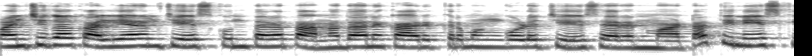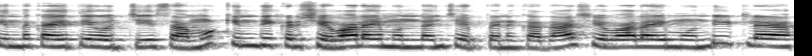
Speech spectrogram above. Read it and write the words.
మంచిగా కళ్యాణం చేసుకున్న తర్వాత అన్నదాన కార్యక్రమం కూడా చేశారనమాట తినేసి కిందకైతే వచ్చేసాము. కింద ఇక్కడ శివాలయం ఉందని చెప్పాను కదా. శివాలయం ఉంది. ఇట్లా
